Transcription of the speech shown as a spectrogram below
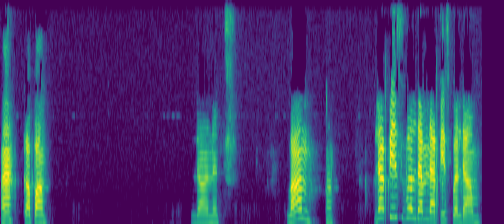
Heh kapan. Lanet. Lan. Heh. Lapis buldum, lapis buldum.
